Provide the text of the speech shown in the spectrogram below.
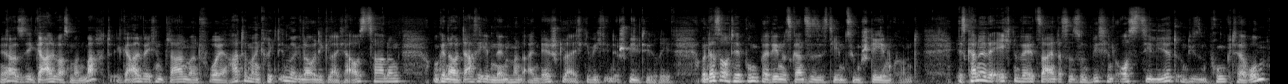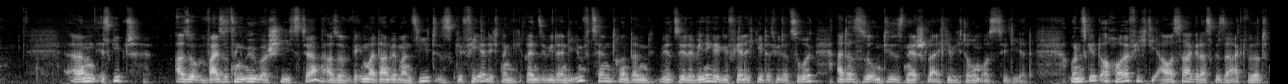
Ja, also egal, was man macht, egal welchen Plan man vorher hatte, man kriegt immer genau die gleiche Auszahlung. Und genau das eben nennt man ein Nash-Gleichgewicht in der Spieltheorie. Und das ist auch der Punkt, bei dem das ganze System zum Stehen kommt. Es kann in der echten Welt sein, dass es so ein bisschen oszilliert um diesen Punkt herum. Ähm, es gibt also weil sozusagen immer überschießt. Ja? Also immer dann, wenn man sieht, ist es gefährlich, dann rennen sie wieder in die Impfzentren, dann wird es wieder weniger gefährlich, geht es wieder zurück. Also das ist so um dieses Nash-Gleichgewicht herum oszilliert. Und es gibt auch häufig die Aussage, dass gesagt wird,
